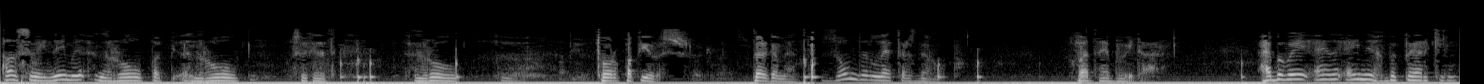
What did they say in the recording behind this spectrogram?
Als wij nemen een rol, een rol, zeg dat, een rol uh, tor, papyrus, pergament, zonder letters daarop. Wat hebben we daar? Hebben wij enige beperking?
